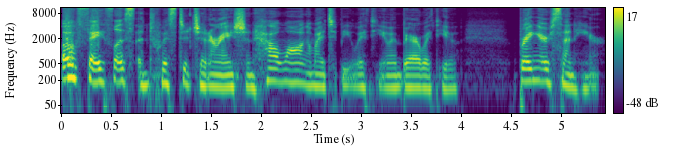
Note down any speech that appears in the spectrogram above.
O faithless and twisted generation, how long am I to be with you and bear with you? Bring your son here.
